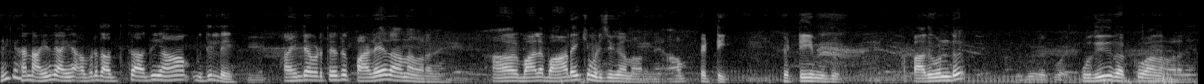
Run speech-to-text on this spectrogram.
എനിക്ക് അതിന്റെ അവിടുത്തെ അത് അത് ആ ഇതില്ലേ? അതിന്റെ അതിന്റെ അവിടുത്തേത് പഴയതാണെന്നാണ് പറഞ്ഞത് ആ വാല വാടകയ്ക്ക് മേടിച്ചേക്കാന്ന് പറഞ്ഞത് ആ പെട്ടി. പെട്ടിയും ഇതും. അപ്പം അതുകൊണ്ട് പുതിയത് വെക്കുവാന്നാ പറഞ്ഞത്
